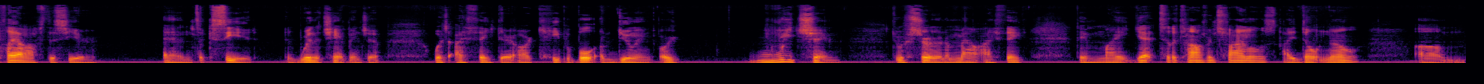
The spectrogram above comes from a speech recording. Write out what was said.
playoffs this year and succeed and win the championship, which I think they are capable of doing or reaching to a certain amount. I think they might get to the conference finals. I don't know. Um,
